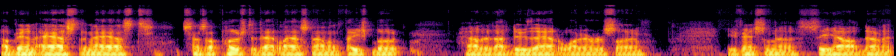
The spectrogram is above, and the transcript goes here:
I've been asked and asked since I posted that last night on Facebook how did I do that or whatever. So you eventually to see how I've done it.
